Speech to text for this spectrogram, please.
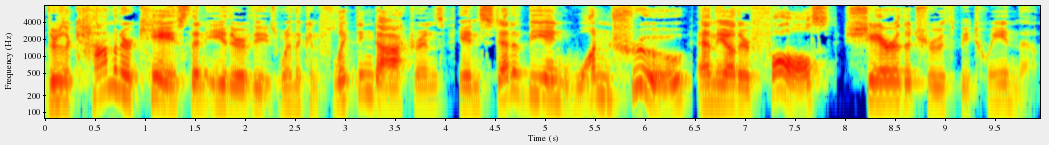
there's a commoner case than either of these when the conflicting doctrines, instead of being one true and the other false, share the truth between them.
